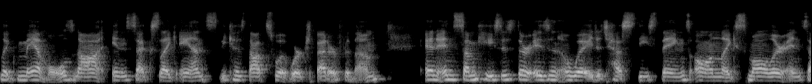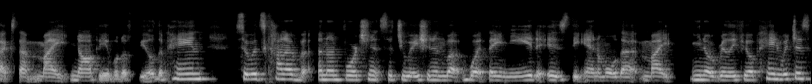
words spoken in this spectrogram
like mammals not insects like ants because that's what works better for them. And in some cases there isn't a way to test these things on like smaller insects that might not be able to feel the pain. So it's kind of an unfortunate situation and what what they need is the animal that might you know really feel pain which is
